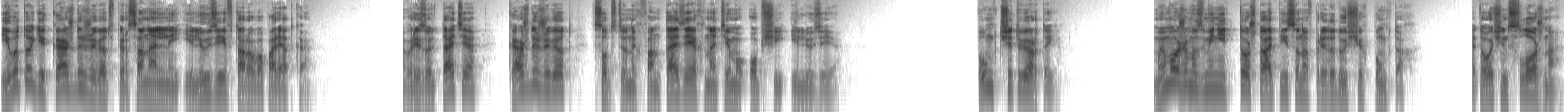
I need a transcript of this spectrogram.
и в итоге каждый живет в персональной иллюзии второго порядка. В результате каждый живет собственных фантазиях на тему общей иллюзии. Пункт четвертый. Мы можем изменить то, что описано в предыдущих пунктах. Это очень сложно,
